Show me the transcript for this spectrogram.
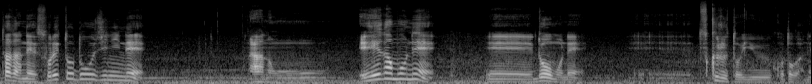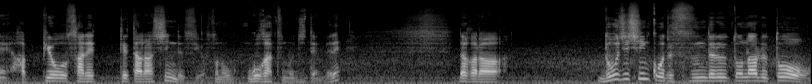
ただねそれと同時にねあの映画もねえー、どうもね、えー、作るということがね発表されてたらしいんですよ。その5月の時点でね。だから同時進行で進んでるとなると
